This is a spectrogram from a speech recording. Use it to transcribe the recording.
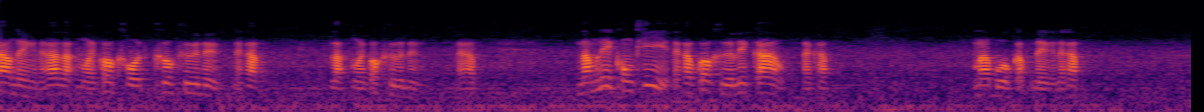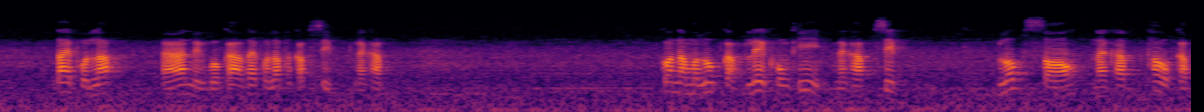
891 นะครับ หลักหน่วยก็คือคือ1นะครับ หลักหน่วยก็คือ1นะครับ นำเลขคงที่นะครับก็คือเลข 9 นะครับ มาบวกกับ 1 นะครับ ได้ผลลัพธ์นะ1บวก9ได้ผลลัพธ์เท่ากับ 10 นะครับ ก็นำมาลบกับเลขคงที่นะครับ 10 ลบ2นะครับ เท่ากับ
